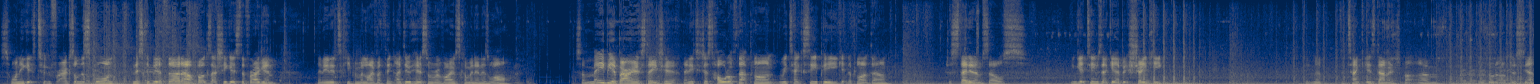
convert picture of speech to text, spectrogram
Swanee gets two frags on the spawn, and this could be a third out. Bugs actually gets the frag in. They needed to keep him alive. I think I do hear some revives coming in as well. So maybe a barrier stage here. They need to just hold off that plant, retake CP, get the plant down. Just steady themselves. You can get teams that get a bit shaky. The, the tank is damaged, but um, I'm not going to build it up just yet.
